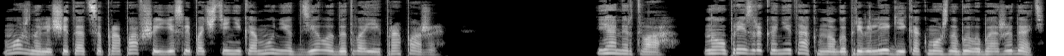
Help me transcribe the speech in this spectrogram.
Можно ли считаться пропавшей, если почти никому нет дела до твоей пропажи? Я мертва, но у призрака не так много привилегий, как можно было бы ожидать.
